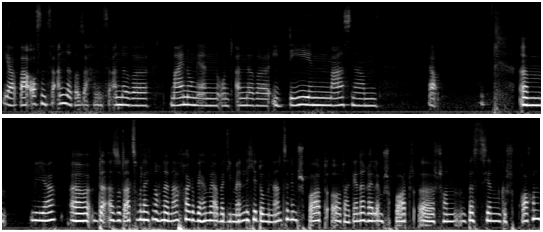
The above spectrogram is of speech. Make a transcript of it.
ja, war offen für andere Sachen, für andere Meinungen und andere Ideen, Maßnahmen. Ja. Ähm, Ja, äh, da, also dazu vielleicht noch eine Nachfrage. Wir haben ja aber die männliche Dominanz in dem Sport oder generell im Sport äh, schon ein bisschen gesprochen.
